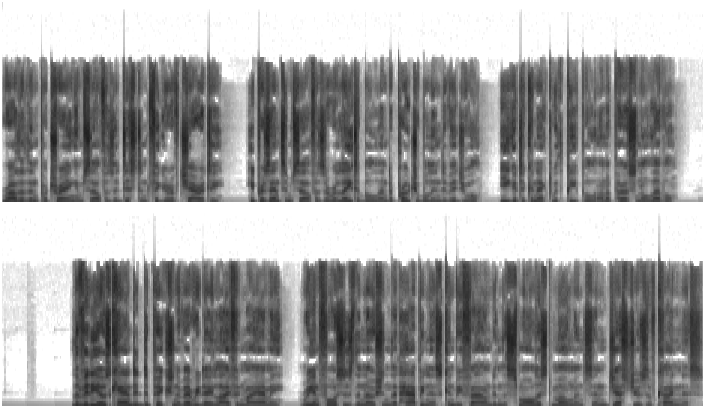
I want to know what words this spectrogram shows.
Rather than portraying himself as a distant figure of charity, he presents himself as a relatable and approachable individual, eager to connect with people on a personal level. The video's candid depiction of everyday life in Miami reinforces the notion that happiness can be found in the smallest moments and gestures of kindness.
